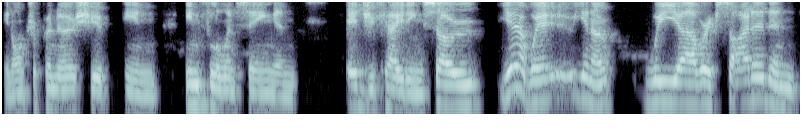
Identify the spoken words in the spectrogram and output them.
in entrepreneurship, in influencing and educating. So, yeah, we're, you know, we, uh, we're excited and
